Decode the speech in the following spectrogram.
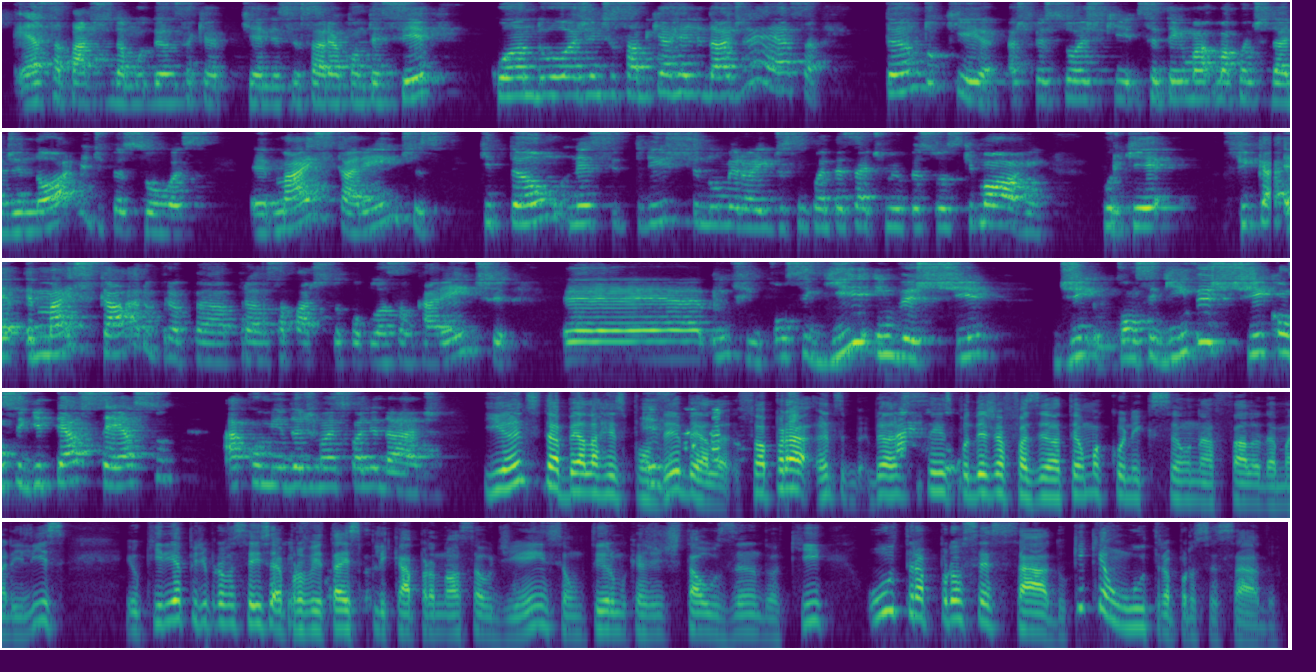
essa parte da mudança que é, que é necessária acontecer, quando a gente sabe que a realidade é essa. Tanto que as pessoas que. Você tem uma, uma quantidade enorme de pessoas é, mais carentes que estão nesse triste número aí de 57 mil pessoas que morrem, porque fica é, é mais caro para essa parte da população carente, é, enfim, conseguir investir, de, conseguir investir, conseguir ter acesso à comida de mais qualidade. E antes da Bela responder, Exatamente. Bela, só para antes, Bela, antes de você responder, já fazer até uma conexão na fala da Marilis, eu queria pedir para vocês aproveitar e explicar para nossa audiência um termo que a gente está usando aqui, ultraprocessado. O que é um ultraprocessado?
